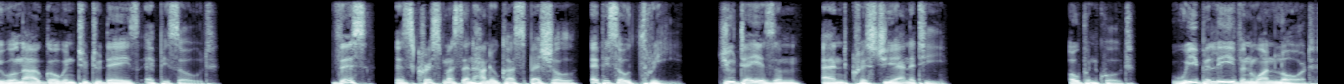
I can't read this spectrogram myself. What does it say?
we will now go into today's episode. This is Christmas and Hanukkah Special, Episode 3 Judaism and Christianity. Open quote We believe in one Lord,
